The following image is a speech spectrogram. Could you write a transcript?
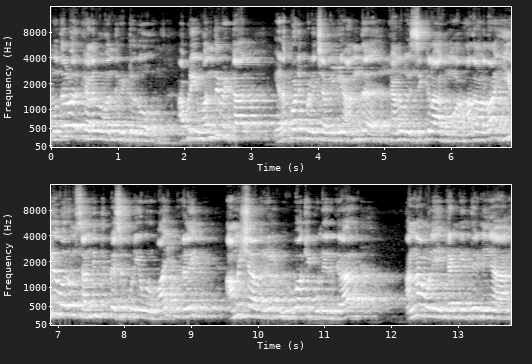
முதல்வர் கனவு வந்து விட்டதோ அப்படி வந்துவிட்டால் எடப்பாடி பழனிசாமிக்கு அந்த கனவு சிக்கலாகுமா? அதனால தான் இருவரும் சந்தித்து பேசக்கூடிய ஒரு வாய்ப்புகளை அமித்ஷா அவர்கள் உருவாக்கி கொண்டிருக்கிறார். அண்ணாமலையை கண்டித்து நீங்கள்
